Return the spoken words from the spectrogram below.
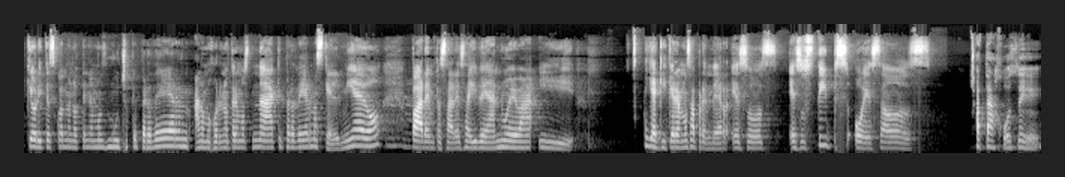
que ahorita es cuando no tenemos mucho que perder, a lo mejor no tenemos nada que perder más que el miedo para empezar esa idea nueva y, y aquí queremos aprender esos, esos tips o esos atajos de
